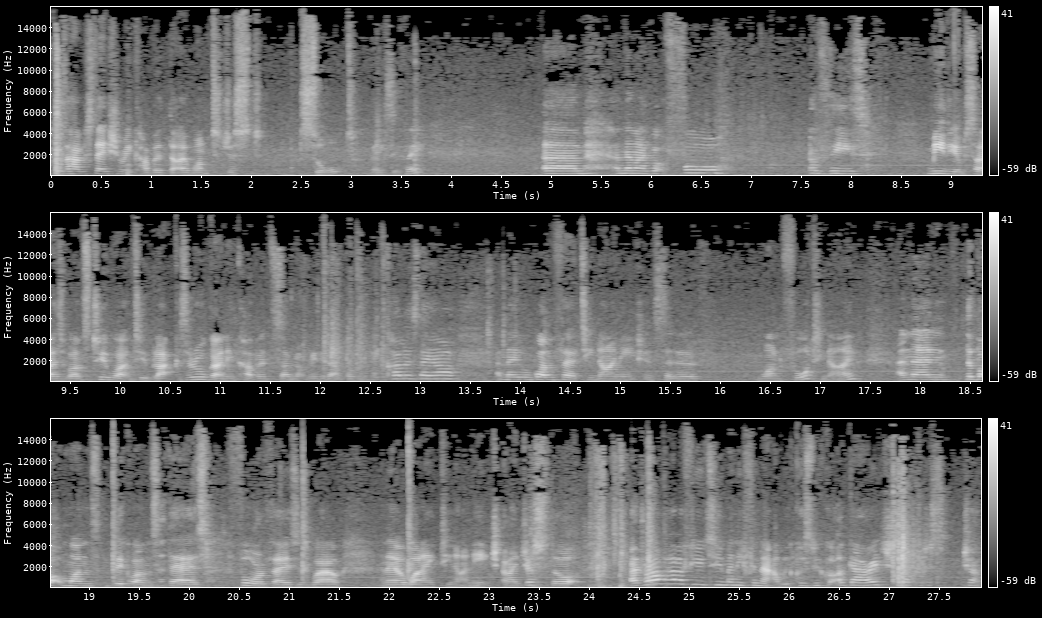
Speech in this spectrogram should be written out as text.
because I have a stationery cupboard that I want to just sort basically. Um, and then I've got four of these medium sized ones, two white and two black, because they're all going in cupboards, so I'm not really that bothered what colours they are. And they were 139 each instead of 149 and then the bottom ones big ones there's four of those as well and they were 189 each. And I just thought I'd rather have a few too many for now because we've got a garage so I can just chuck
